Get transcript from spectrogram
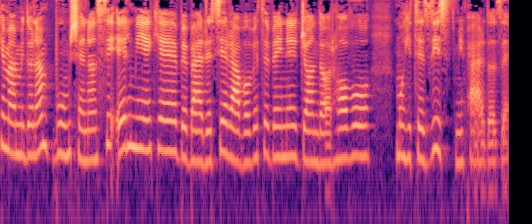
که من می‌دونم بوم شناسی علمیه که به بررسی روابط بین جاندارها و محیط زیست می‌پردازه.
